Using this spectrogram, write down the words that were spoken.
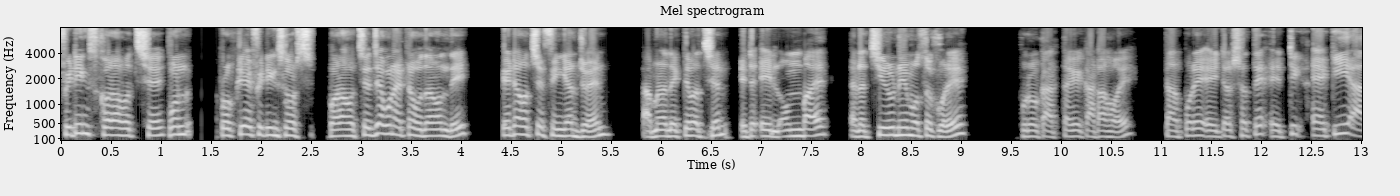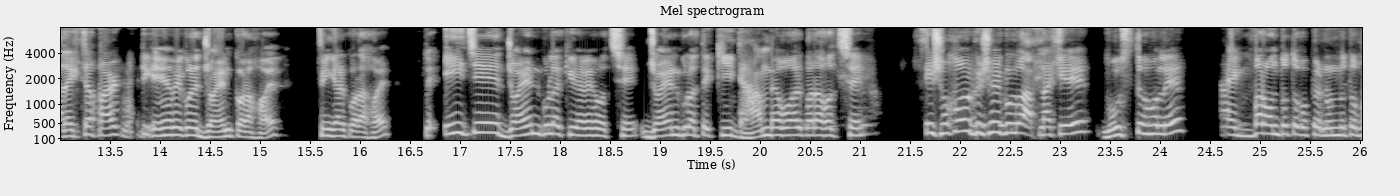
ফিটিংস করা হচ্ছে, কোন প্রক্রিয়ায় ফিটিংস করা হচ্ছে, যেমন একটা উদাহরণ দিই। এটা হচ্ছে ফিঙ্গার জয়েন্ট আপনারা দেখতে পাচ্ছেন, এটা এই লম্বায় একটা চিরুনির মতো করে পুরো কাঠটাকে কাটা হয়। তারপরে এইটার সাথে ঠিক একই আরেকটা পার্ট ঠিক এইভাবে করে জয়েন করা হয় ফিঙ্গার করা হয়। তো এই যে জয়েন্টগুলো কীভাবে হচ্ছে জয়েন্ট গুলোতে কি ঘাম ব্যবহার করা হচ্ছে, এই সকল বিষয়গুলো আপনাকে বুঝতে হলে একবার অন্তত পক্ষে ন্যূনতম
